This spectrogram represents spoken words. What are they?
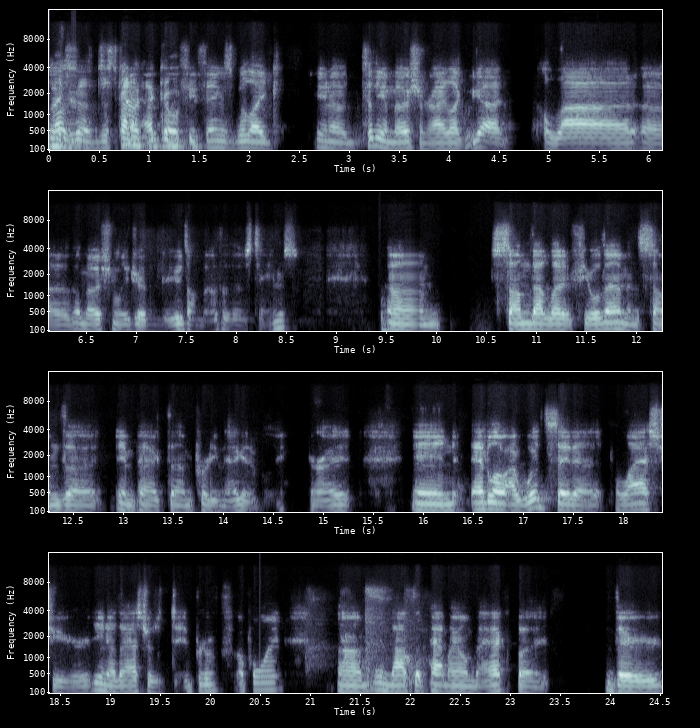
I was gonna just kind of echo a few things, but like, you know, to the emotion, right? Like we got a lot of emotionally driven dudes on both of those teams. Um, some that let it fuel them and some that impact them pretty negatively, right? And Edloe, I would say that last year, you know, the Astros did prove a point, um, and not to pat my own back, but there,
